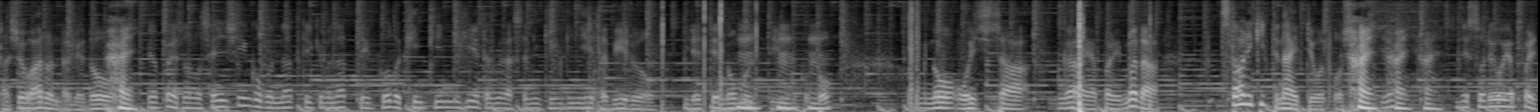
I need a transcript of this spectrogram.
多少あるんだけど、はい、やっぱりその先進国になっていけばなっていくほどキンキンに冷えたグラスにキンキンに冷えたビールを入れて飲むっていうこと、うんうんうんの美味しさがやっぱりまだ伝わりきってないっていうことをおっしゃってね、はいはいはい、でそれをやっぱり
